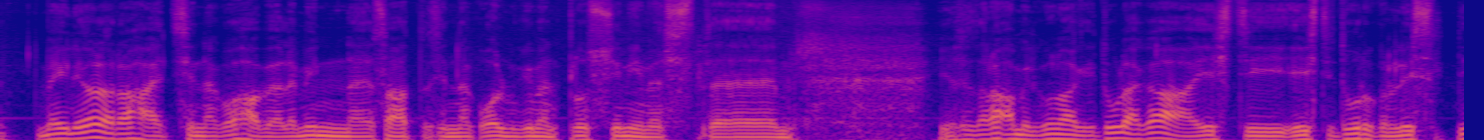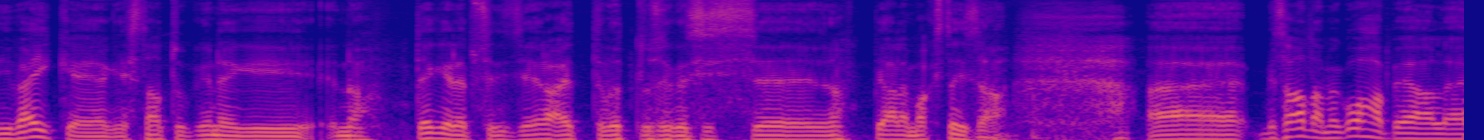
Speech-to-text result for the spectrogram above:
et meil ei ole raha, et sinna koha peale minna ja saata sinna kolmkümmend pluss inimest ja seda raha meil kunagi ei tule ka, Eesti, Eesti turg on lihtsalt nii väike ja kes natukenegi noh, tegeleb sellise eraettevõtlusega, siis noh, peale maksta ei saa. Äh, me saadame koha peale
